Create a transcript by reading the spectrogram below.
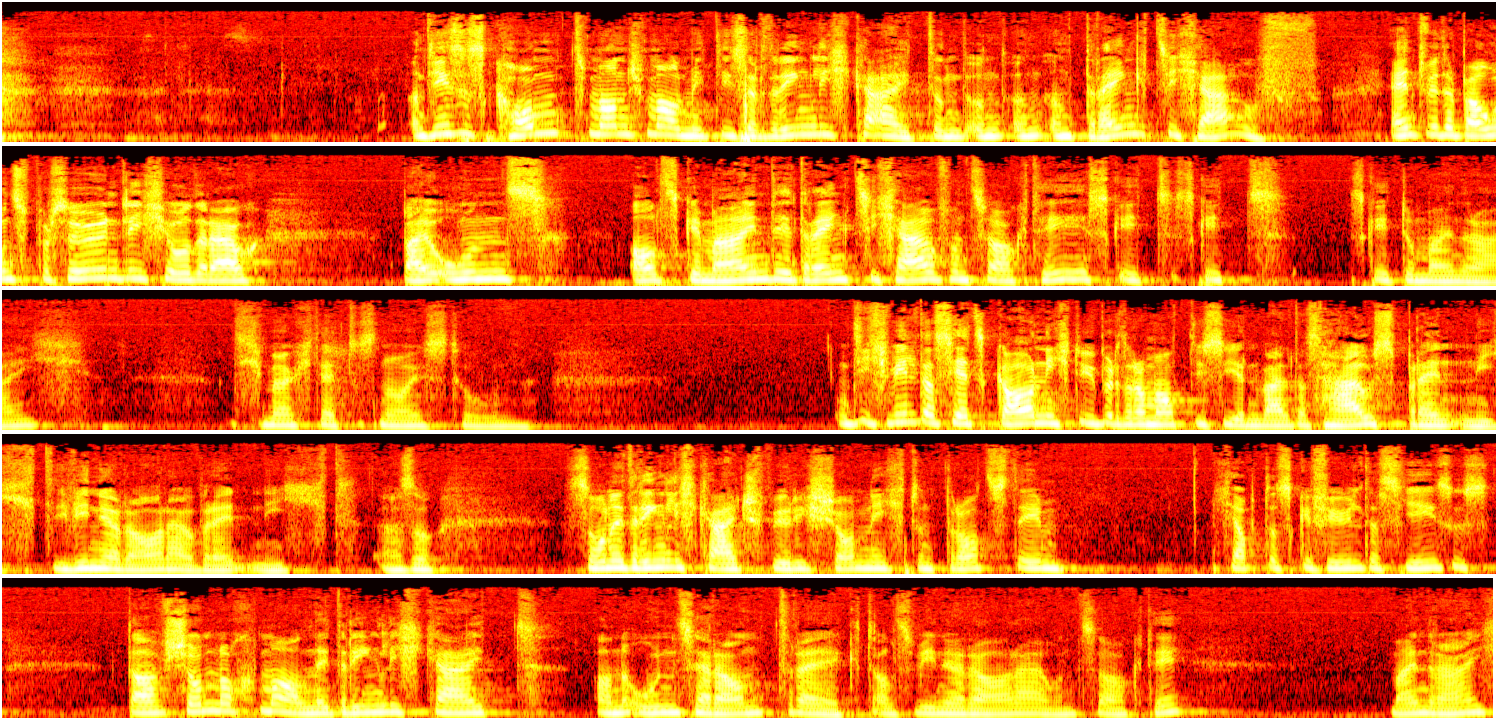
Und Jesus kommt manchmal mit dieser Dringlichkeit und, und, und, und drängt sich auf. Entweder bei uns persönlich oder auch bei uns als Gemeinde drängt sich auf und sagt, hey, es geht, es geht, es geht um mein Reich ich möchte etwas Neues tun. Und ich will das jetzt gar nicht überdramatisieren, weil das Haus brennt nicht, die Wiener Aarau brennt nicht. Also so eine Dringlichkeit spüre ich schon nicht. Und trotzdem, ich habe das Gefühl, dass Jesus da schon nochmal eine Dringlichkeit an uns heranträgt als Wiener Aarau und sagt, hey, mein Reich,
